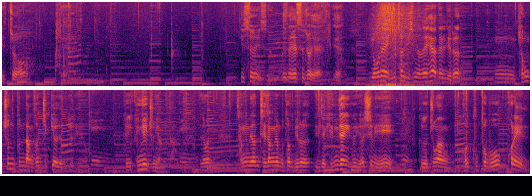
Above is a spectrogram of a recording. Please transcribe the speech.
있죠. 예. 있어요, 있어요. 그러니까 예스죠, 예, 예. 이번에 2020년에 해야 될 일은 음, 경춘 분당선 직결 연결이에요. 네. 그게 굉장히 중요합니다. 네. 왜냐면 작년, 재작년부터 미뤄 이제 굉장히 그 열심히 네. 그 중앙 거- 국토부 코레일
